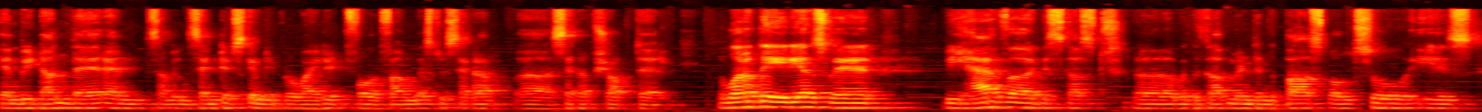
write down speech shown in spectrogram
can be done there, and some incentives can be provided for founders to set up uh, set up shop there. One of the areas where we have uh, discussed uh, with the government in the past also is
